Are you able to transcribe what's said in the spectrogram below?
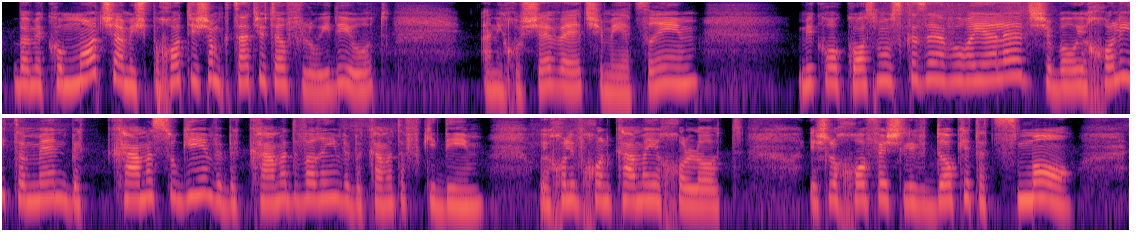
במקומות שהמשפחות יש שם קצת יותר פלואידיות, אני חושבת שמייצרים מיקרו-קוסמוס כזה עבור הילד, שבו הוא יכול להתאמן בכמה סוגים ובכמה דברים ובכמה תפקידים. הוא יכול לבחון כמה יכולות. יש לו חופש לבדוק את עצמו,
